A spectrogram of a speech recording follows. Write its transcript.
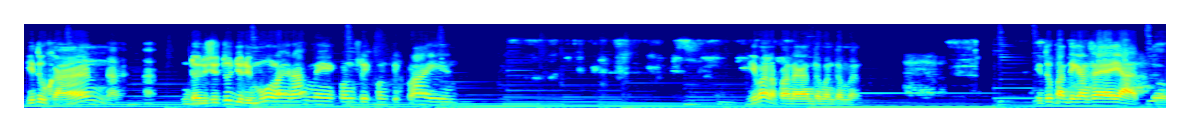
gitu kan nah, nah dari situ jadi mulai rame konflik-konflik lain gimana pandangan teman-teman itu pantikan saya ya tuh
